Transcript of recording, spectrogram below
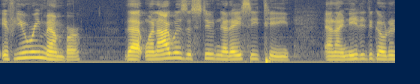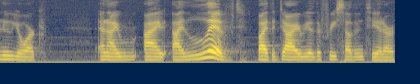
if you remember that when I was a student at ACT and I needed to go to New York, and I, I, I lived by the diary of the Free Southern Theater,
